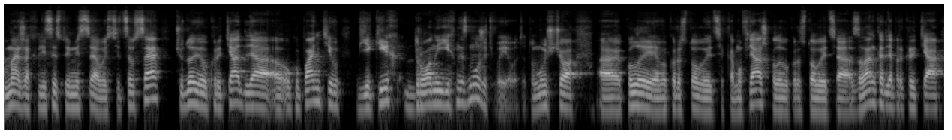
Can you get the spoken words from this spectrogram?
межах лісистої місцевості, це все чудові укриття для е, окупантів, в яких дрони їх не зможуть виявити, тому що е, коли використовується камуфляж, коли використовується зеленка для прикриття,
